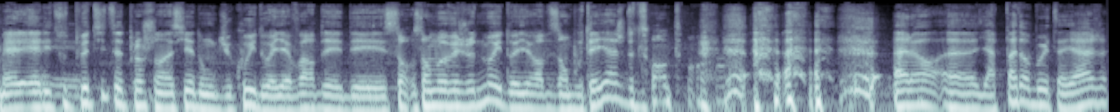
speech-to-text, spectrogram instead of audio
Mais elle, elle est toute petite cette planche en acier, donc du coup il doit y avoir des, des sans, sans mauvais jeu de mots, il doit y avoir des emboutteillages de temps en temps. Alors il n'y a pas d'embouteillage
